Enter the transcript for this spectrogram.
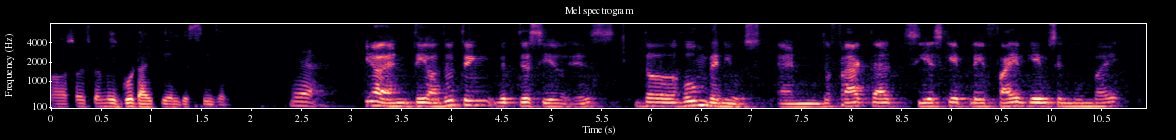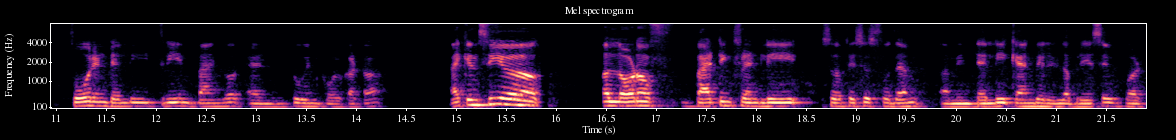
Uh, so it's to be a good IPL this season. Yeah. Yeah, and the other thing with this year is the home venues and the fact that CSK play five games in Mumbai, four in Delhi, three in Bangalore, and two in Kolkata. I can see a, a lot of batting friendly surfaces for them. I mean, Delhi can be a little abrasive, but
